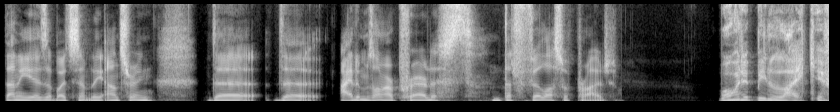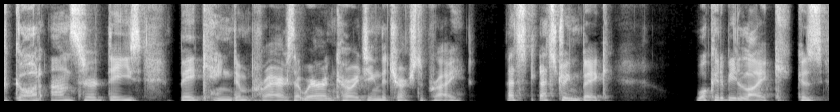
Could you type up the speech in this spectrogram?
than he is about simply answering the the items on our prayer list that fill us with pride. What would it be like if God answered these big kingdom prayers that we're encouraging the church to pray? Let's let's dream big. What could it be like? Because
